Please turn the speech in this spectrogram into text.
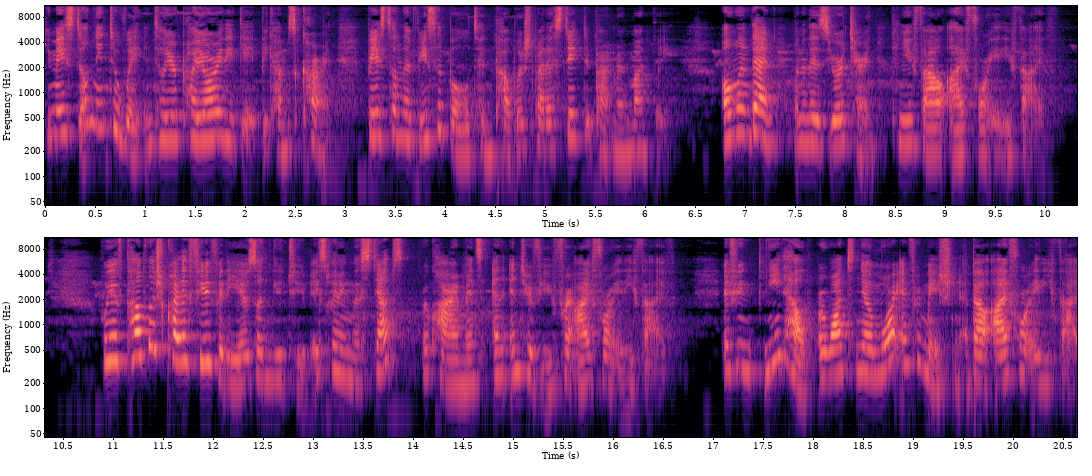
you may still need to wait until your priority date becomes current based on the visa bulletin published by the State Department monthly. Only then, when it is your turn, can you file I-485. We have published quite a few videos on YouTube explaining the steps, requirements, and interview for I-485. If you need help or want to know more information about I-485,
